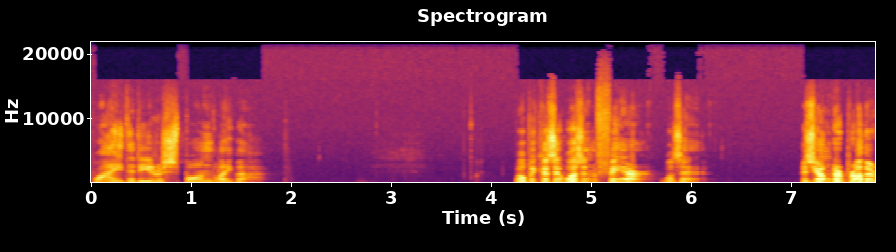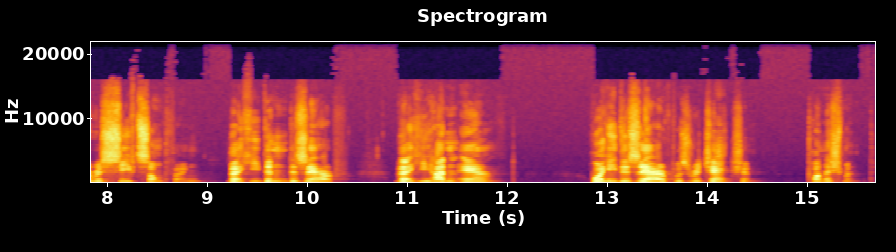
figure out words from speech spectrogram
Why did he respond like that? Well, because it wasn't fair, was it? His younger brother received something that he didn't deserve, that he hadn't earned. What he deserved was rejection, punishment,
